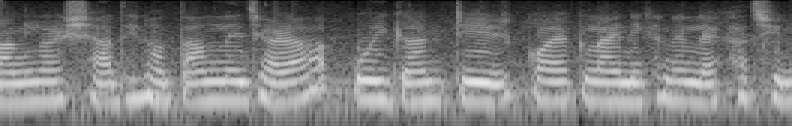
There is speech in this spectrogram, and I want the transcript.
বাংলার স্বাধীনতা আনলে যারা, ওই গানটির কয়েক লাইন এখানে লেখা ছিল।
